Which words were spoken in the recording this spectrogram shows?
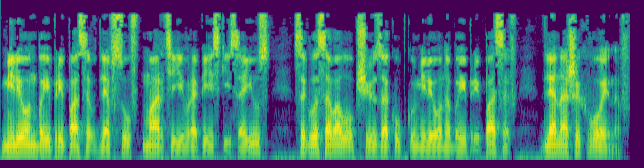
Миллион боеприпасов для ВСУ в марте Европейский Союз согласовал общую закупку миллиона боеприпасов для наших воинов.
